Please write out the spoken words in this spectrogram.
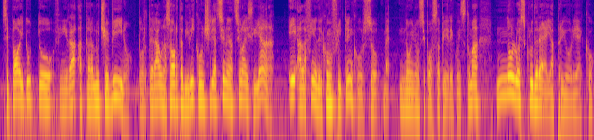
Se poi tutto finirà a tarallucce e vino, porterà una sorta di riconciliazione nazionale siriana e alla fine del conflitto in corso, beh, noi non si può sapere questo, ma non lo escluderei a priori, ecco.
